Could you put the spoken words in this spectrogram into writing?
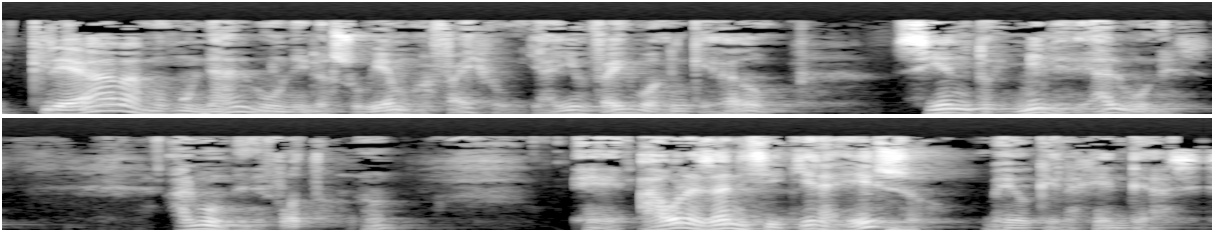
y creábamos un álbum y lo subíamos a Facebook. Y ahí en Facebook han quedado cientos y miles de álbumes, álbumes de fotos, ¿no? Eh, ahora ya ni siquiera eso veo que la gente hace.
